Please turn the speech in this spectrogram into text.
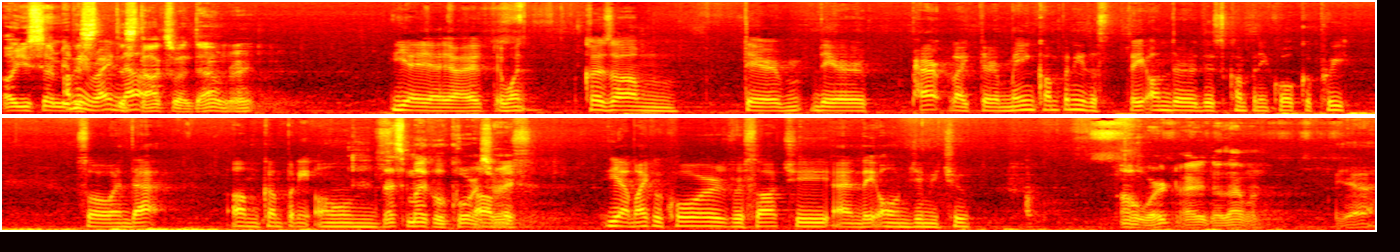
Oh, you sent me I the, mean, right the now- stocks went down, right? Yeah, yeah, yeah. It, it went because um, their their par- like their main company, the, they under this company called Capri. So and that um company owns That's Michael Kors, right? Yeah Michael Kors, Versace, and they own Jimmy Choo. Oh, word! I didn't know that one. Yeah.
